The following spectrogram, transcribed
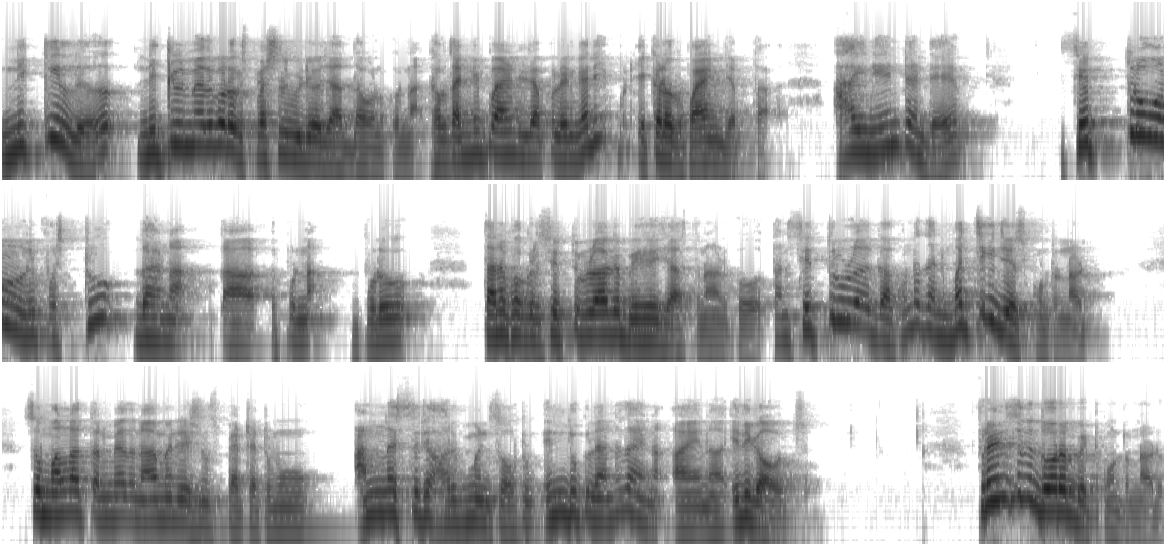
నిఖిల్ నిఖిల్ మీద కూడా ఒక స్పెషల్ వీడియో చేద్దాం అనుకున్నా. కాబట్టి అన్ని పాయింట్లు చెప్పలేను కానీ ఇక్కడ ఒక పాయింట్ చెప్తా. ఆయన ఏంటంటే శత్రువుల్ని ఫస్ట్ దాని ఇప్పుడు ఇప్పుడు తనకు ఒకరు శత్రువులాగా బిహేవ్ చేస్తున్నాడు అనుకో తన శత్రువులాగా కాకుండా దాన్ని మచ్చిక చేసుకుంటున్నాడు. సో మళ్ళీ తన మీద నామినేషన్స్ పెట్టడము అన్నెసరీ ఆర్గ్యుమెంట్స్ అవటం ఎందుకు లేనది ఆయన ఆయన ఇది కావచ్చు. ఫ్రెండ్స్ని దూరం పెట్టుకుంటున్నాడు.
